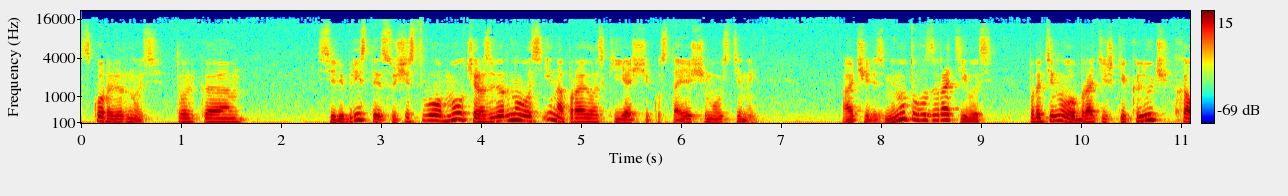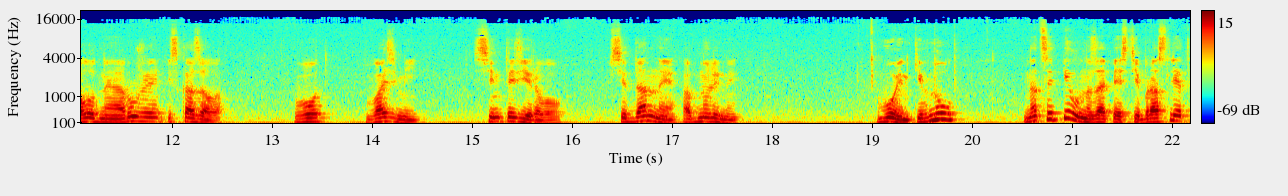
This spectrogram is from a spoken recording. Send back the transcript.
Скоро вернусь. Только... Серебристое существо молча развернулось и направилось к ящику, стоящему у стены. А через минуту возвратилось, протянула братишке ключ, холодное оружие и сказала. «Вот, возьми». Синтезировал. Все данные обнулены. Воин кивнул нацепил на запястье браслет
